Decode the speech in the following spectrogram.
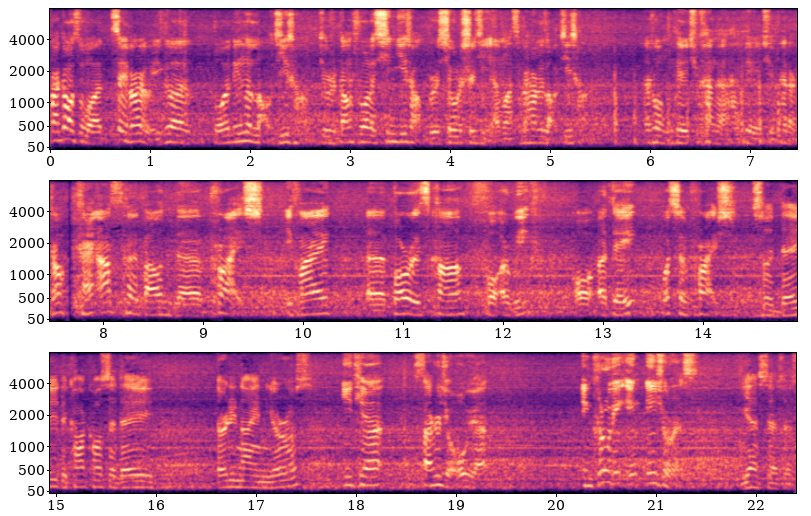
他告诉我这边有一个柏林的老机场，就是刚说了新机场不是修了十几年吗？这边还有个老机场。他说我们可以去看看，还可以去拍点照。Can I ask about the price? If I uh, borrow this car for a week or a day, what's the price? So a day, the car costs a day 39 euros. 一天三十九欧元 ，including in insurance。 Yes, yes, yes.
